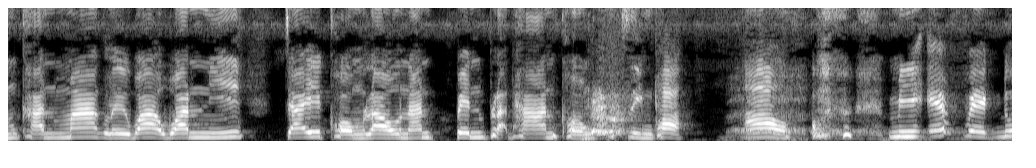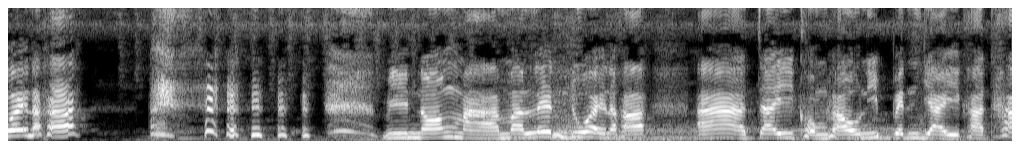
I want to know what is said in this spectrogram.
ำคัญมากเลยว่าวันนี้ใจของเรานั้นเป็นประธานของทุกสิ่งค่ะ อ้าว มีเอฟเฟกต์ด้วยนะคะ มีน้องหมามาเล่นด้วยนะคะ อ่า ใจของเรานี่เป็นใหญ่ค่ะ ถ้า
